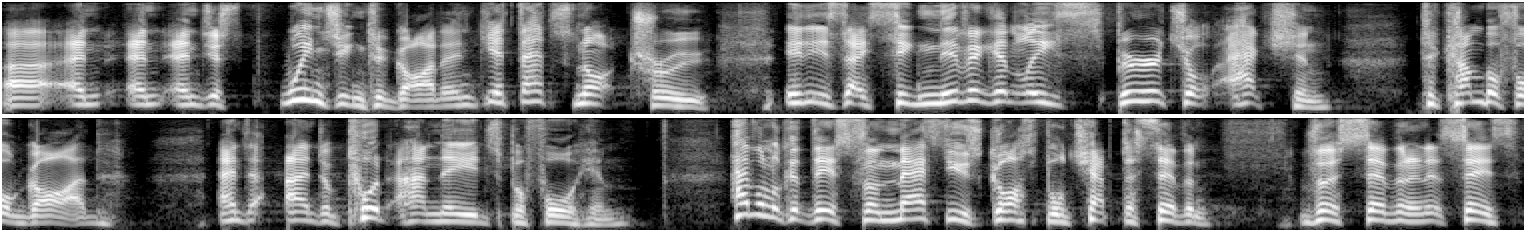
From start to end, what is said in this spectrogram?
uh, and, and, and just whinging to God. And yet, that's not true. It is a significantly spiritual action to come before God and, and to put our needs before Him. Have a look at this from Matthew's Gospel, chapter 7, verse 7, and it says,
